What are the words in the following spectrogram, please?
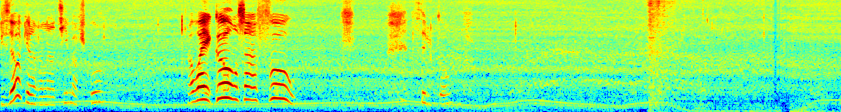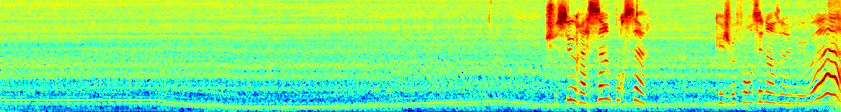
bizarre que le ralenti marche pas. Ah ouais, go, on s'en fout! C'est le con. Je suis sûr à 100% que je vais foncer dans un mur. Ah!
